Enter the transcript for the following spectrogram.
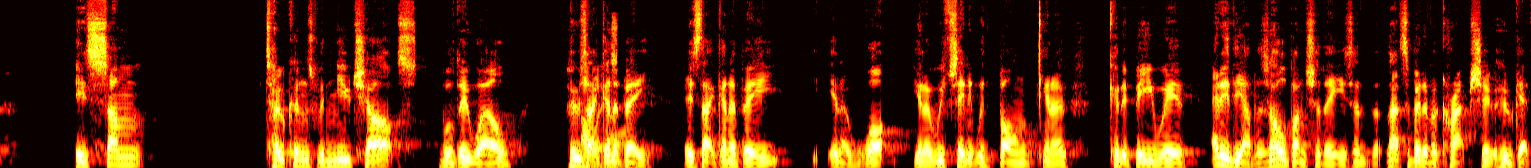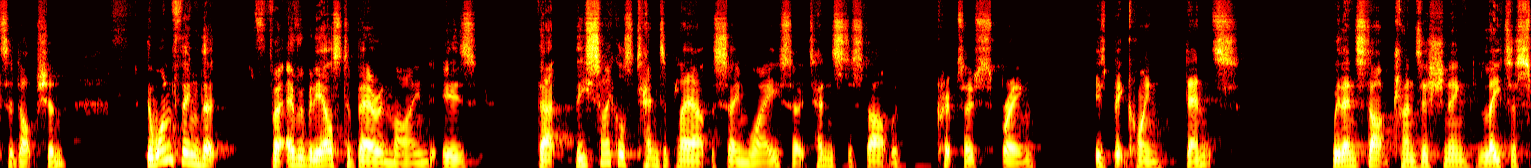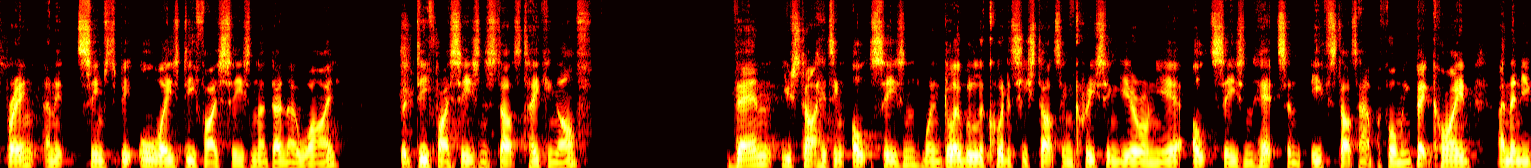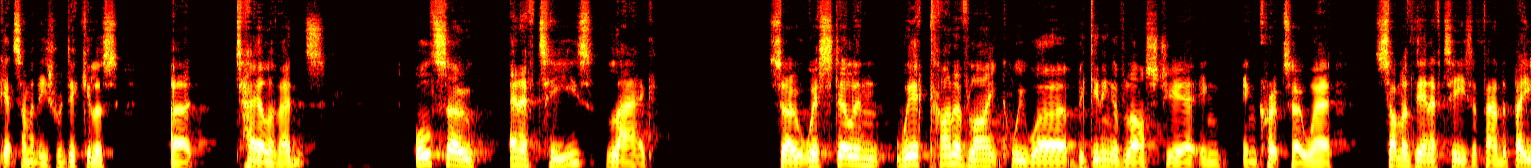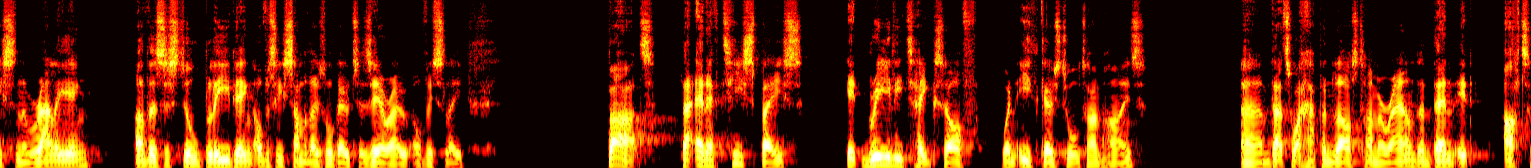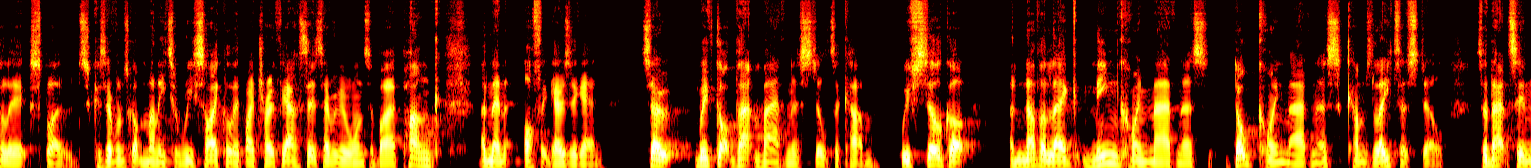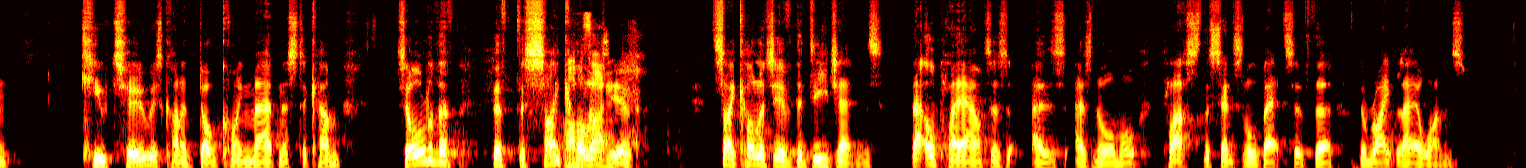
is some tokens with new charts will do well. Who's Always. that going to be? Is that going to be, you know, what, you know, we've seen it with Bonk, you know, could it be with any of the others? A whole bunch of these. And that's a bit of a crapshoot who gets adoption. The one thing that for everybody else to bear in mind is that these cycles tend to play out the same way. So it tends to start with crypto spring, is Bitcoin dense? We then start transitioning later spring, and it seems to be always DeFi season. I don't know why, but DeFi season starts taking off. Then you start hitting alt season when global liquidity starts increasing year on year. Alt season hits and ETH starts outperforming Bitcoin. And then you get some of these ridiculous uh, tail events. Also, NFTs lag. So we're still in, we're kind of like we were beginning of last year in, in crypto, where some of the NFTs have found a base and are rallying, others are still bleeding. Obviously, some of those will go to zero, obviously. But that NFT space, it really takes off when ETH goes to all time highs. Um, that's what happened last time around. And then it utterly explodes because everyone's got money to recycle it by trophy assets. Everyone wants to buy a punk, and then off it goes again. So we've got that madness still to come. We've still got another leg, meme coin madness, dog coin madness comes later still. So that's in Q2 is kind of dog coin madness to come. So all of the the, the psychology of psychology of the degens that'll play out as as as normal plus the sensible bets of the the right layer ones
